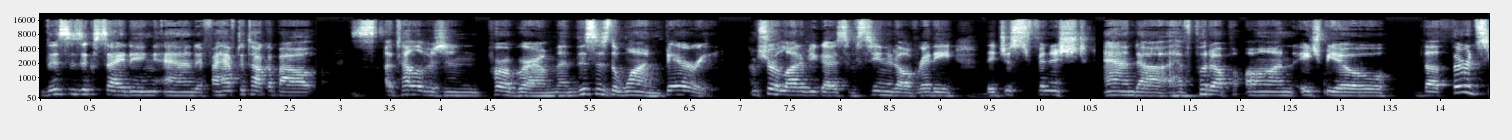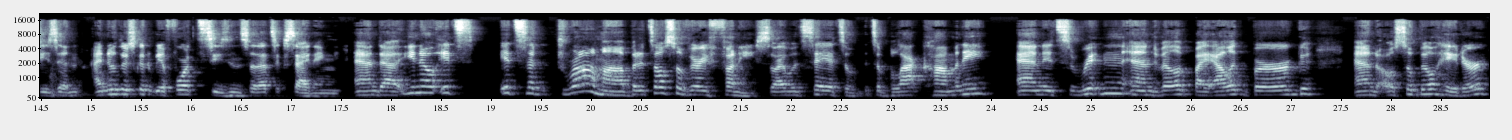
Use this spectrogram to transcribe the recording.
This is exciting. And if I have to talk about a television program, and this is the one, Barry. I'm sure a lot of you guys have seen it already. They just finished and uh, have put up on HBO the third season. I know there's going to be a fourth season, so that's exciting. And uh, you know, it's it's a drama, but it's also very funny. So I would say it's a it's a black comedy, and it's written and developed by Alec Berg and also Bill Hader.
